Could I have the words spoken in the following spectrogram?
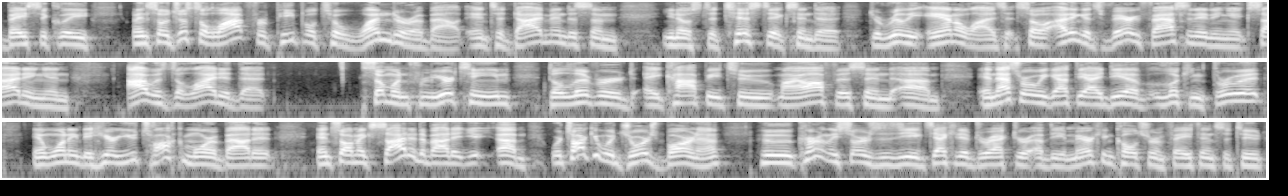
basically. And so just a lot for people to wonder about and to dive into some, you know, statistics and to, to really analyze it. So I think it's very fascinating and exciting. And I was delighted that someone from your team delivered a copy to my office and um, and that's where we got the idea of looking through it and wanting to hear you talk more about it. And so i'm excited about it. You, um, we're talking with george barna who currently serves as the executive director of the american culture and faith institute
